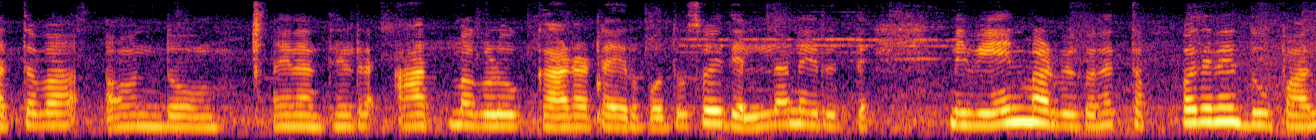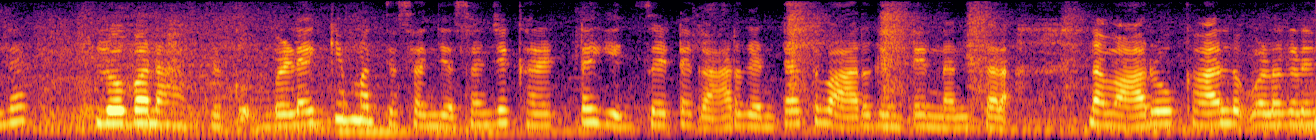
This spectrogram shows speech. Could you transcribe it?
ಅಥವಾ ಒಂದು ಏನಂತ ಹೇಳಿದ್ರೆ ಆತ್ಮಗಳು ಕಾಡಾಟ ಇರ್ಬೋದು. ಸೊ ಇದೆಲ್ಲನೇ ಇರುತ್ತೆ. ನೀವೇನು ಮಾಡಬೇಕು ಅಂದರೆ ತಪ್ಪದೇ ಧೂಪ ಅಂದರೆ ಲೋಭನ ಹಾಕಬೇಕು. ಬೆಳಗ್ಗೆ ಮತ್ತು ಸಂಜೆ ಸಂಜೆ ಕರೆಕ್ಟಾಗಿ ಎಕ್ಸಾಕ್ಟಾಗಿ ಆರು ಗಂಟೆ ಅಥವಾ ಆರು ಗಂಟೆ ನಂತರ ನಾವು ಆರು ಕಾಲು ಒಳಗಡೆ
